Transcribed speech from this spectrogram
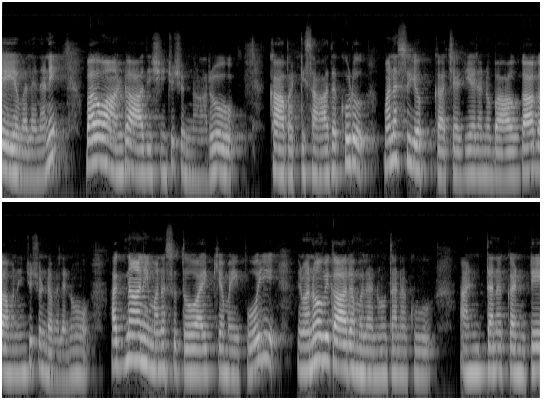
చేయవలనని భగవానుడు ఆదేశించుచున్నారు. కాబట్టి సాధకుడు మనస్సు యొక్క చర్యలను బాగా గమనించుచుండవలను. అజ్ఞాని మనస్సుతో ఐక్యమైపోయి మనోవికారములను తనకు తనకంటే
